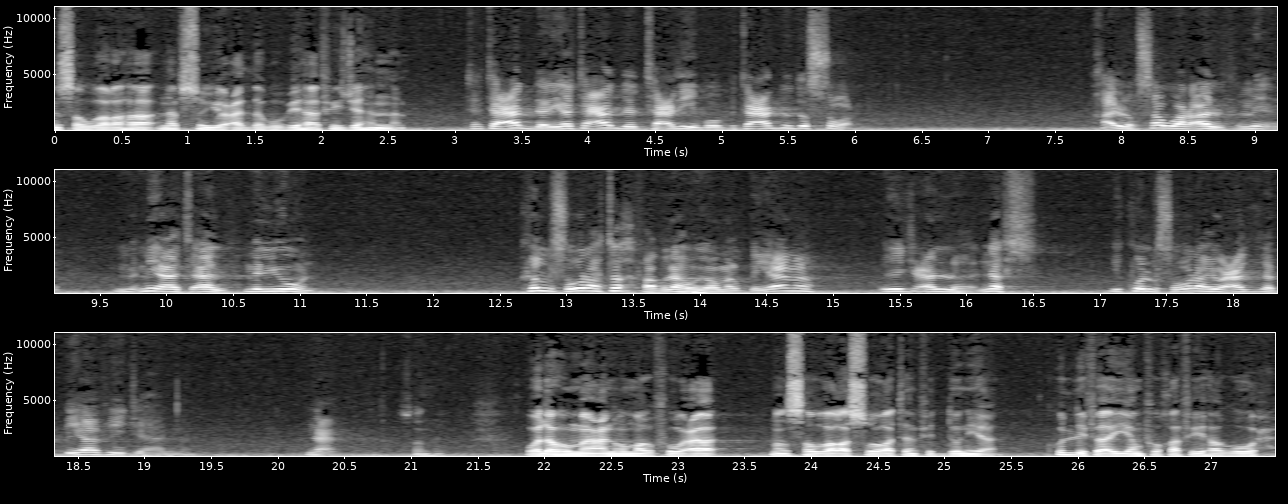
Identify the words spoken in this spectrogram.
صورها نفس يعذب بها في جهنم. تتعدد يتعدد تعذيبه بتعدد الصور. خلوا صور ألف مئة ألف مليون. كل صورة تحفظ له يوم القيامة ويجعل له نفس بكل صورة يعذب بها في جهنم. نعم. صحيح. ولهما عنه مرفوعا من صور صورة في الدنيا. كلف أن ينفخ فيها الروح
